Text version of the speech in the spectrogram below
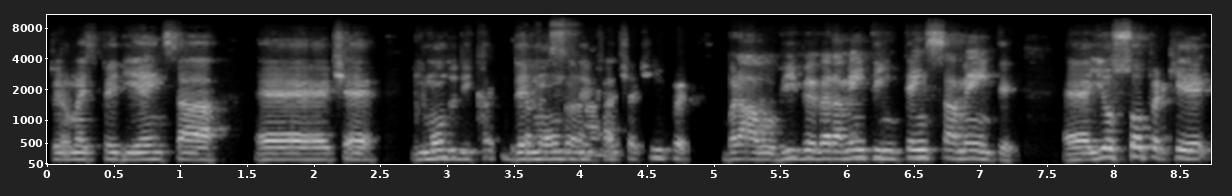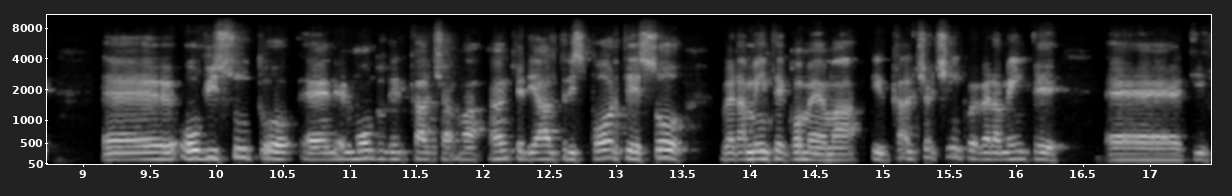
per un'esperienza, eh, cioè il mondo di, del mondo del calcio a 5, bravo, vive veramente intensamente. Eh, io so perché eh, ho vissuto eh, nel mondo del calcio, ma anche di altri sport e so veramente com'è, ma il calcio a 5 veramente eh, ti,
